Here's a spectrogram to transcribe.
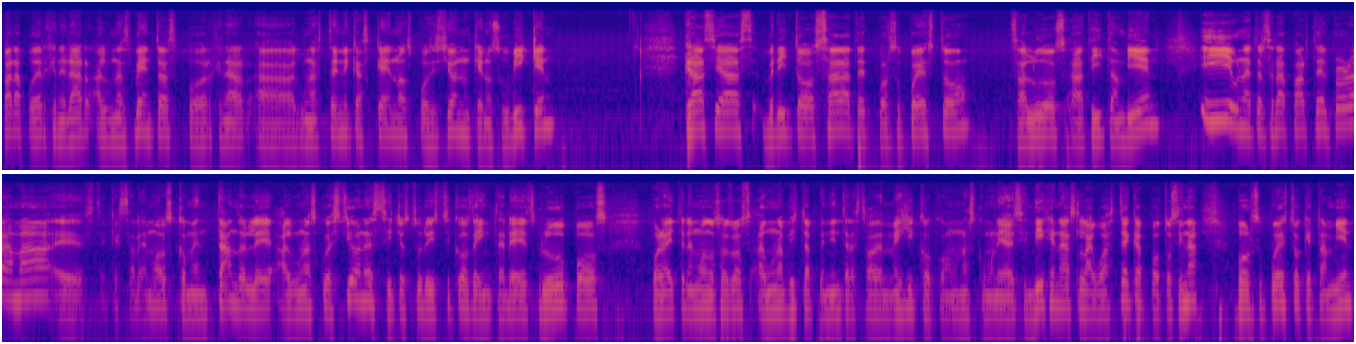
para poder generar algunas ventas, poder generar uh, algunas técnicas que nos posicionen, que nos ubiquen Gracias, Brito Zaratet, por supuesto. Saludos a ti también. Y una tercera parte del programa, este, que estaremos comentándole algunas cuestiones, sitios turísticos de interés, grupos. Por ahí tenemos nosotros una visita pendiente al Estado de México con unas comunidades indígenas. La Huasteca Potosina, por supuesto, que también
